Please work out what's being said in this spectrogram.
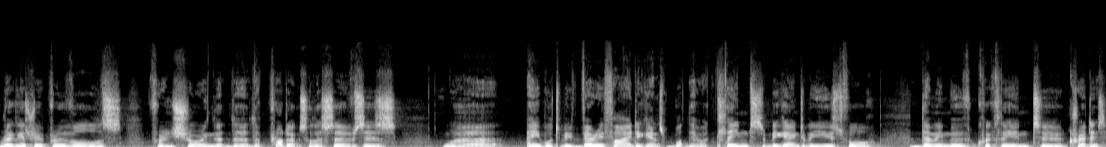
regulatory approvals, for ensuring that the, the products or the services were able to be verified against what they were claimed to be going to be used for. Then we moved quickly into credit.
